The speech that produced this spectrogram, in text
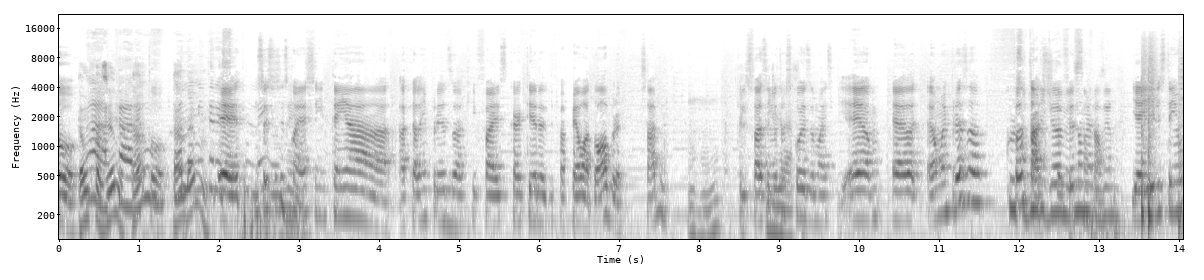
Tô. Estão fazendo? cara, tá? tô. tá mesmo? É, não sei se vocês conhecem, tem a, aquela empresa que faz carteira de papel à dobra, sabe? Uhum. Eles fazem outras graça. coisas, mas é, é, é uma empresa Curso fantástica, fenomenal. E aí eles têm um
